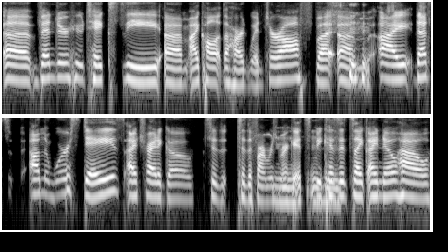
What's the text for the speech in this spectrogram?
a vendor who takes the, um, I call it the hard winter off, but um, I, that's on the worst days, I try to go to the, to the farmers Mm, markets because it's like, I know how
